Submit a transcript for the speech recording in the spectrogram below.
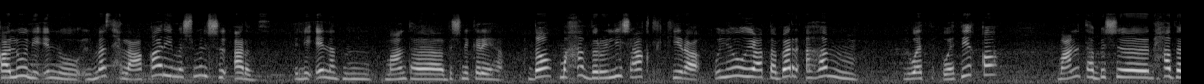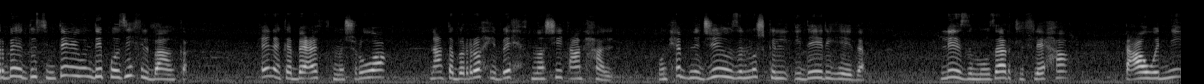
قالوا لي انه المسح العقاري ما شملش الأرض اللي أنا معناتها باش نكريها. دونك ما حضروا ليش عقد الكراء واللي هو يعتبر أهم وثيقة معناتها باش نحضر به الدوسي نتاعي ونديبوزيه في البنك. أنا كباعث مشروع نعتبر روحي باحث نشيط عن حل ونحب نتجاوز المشكل الإداري هذا. لازم وزارة الفلاحة تعاوني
